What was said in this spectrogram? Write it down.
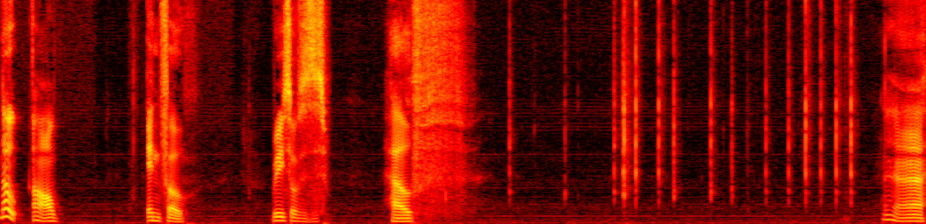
No. Oh. Info. Resources. Health. Ah.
